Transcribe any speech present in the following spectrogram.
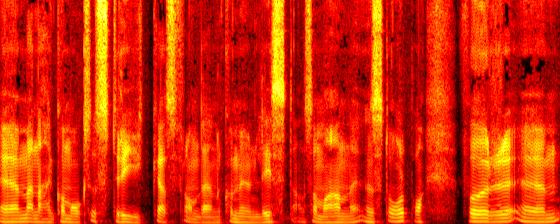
eh, men han kommer också strykas från den kommunlistan som han eh, står på. För ehm,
